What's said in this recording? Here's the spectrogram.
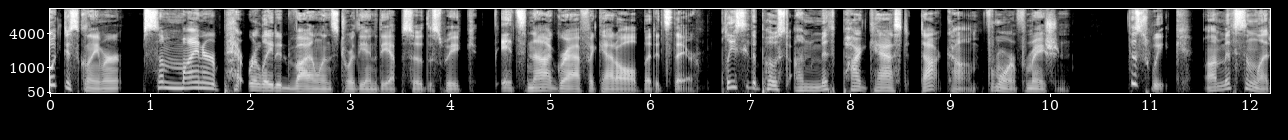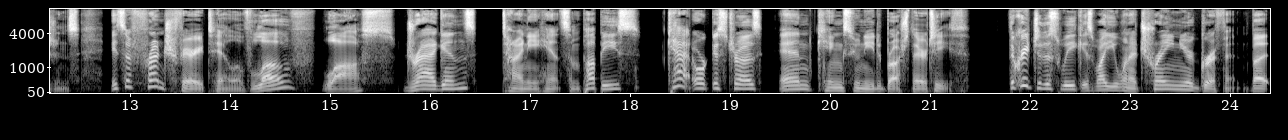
Quick disclaimer some minor pet related violence toward the end of the episode this week. It's not graphic at all, but it's there. Please see the post on mythpodcast.com for more information. This week on Myths and Legends, it's a French fairy tale of love, loss, dragons, tiny handsome puppies, cat orchestras, and kings who need to brush their teeth. The creature this week is why you want to train your griffin, but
